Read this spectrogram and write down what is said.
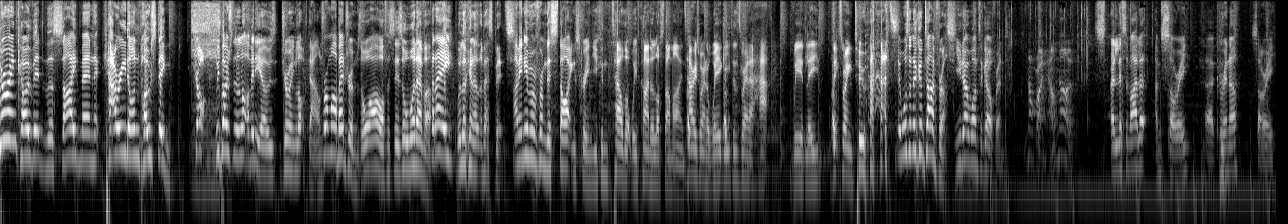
During COVID, the Sidemen carried on posting. Shock! We posted a lot of videos during lockdown from our bedrooms or our offices or whatever. Today, we're looking at the best bits. I mean, even from this starting screen, you can tell that we've kind of lost our minds. Harry's wearing a wig, Ethan's wearing a hat, weirdly. Vik's wearing two hats. It wasn't a good time for us. You don't want a girlfriend. Not right now, no. Alyssa Violet, I'm sorry. Uh, Corinna, sorry.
